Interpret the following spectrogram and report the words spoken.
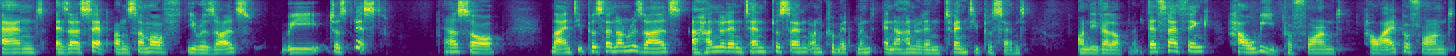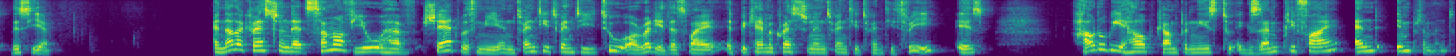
and as I said, on some of the results, we just missed. Yeah, so 90% on results, 110% on commitment, and 120% on development. That's, I think, how we performed, how I performed this year. Another question that some of you have shared with me in 2022 already, that's why it became a question in 2023, is how do we help companies to exemplify and implement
